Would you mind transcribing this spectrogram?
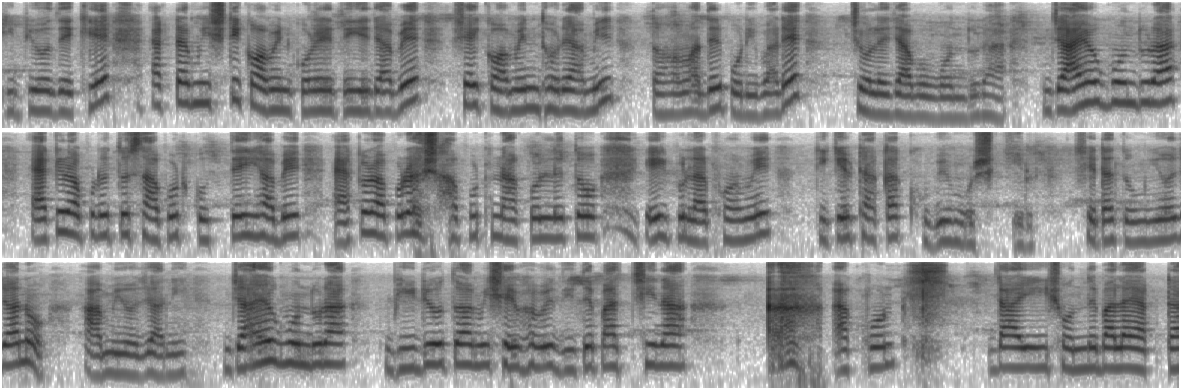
ভিডিও দেখে একটা মিষ্টি কমেন্ট করে দিয়ে যাবে। সেই কমেন্ট ধরে আমি তো আমাদের পরিবারে চলে যাব বন্ধুরা। যাই হোক বন্ধুরা, একের অপরের তো সাপোর্ট করতেই হবে, একের অপরের সাপোর্ট না করলে তো এই প্ল্যাটফর্মে টিকে থাকা খুবই মুশকিল। সেটা তুমিও জানো, আমিও জানি। যাই হোক বন্ধুরা ভিডিও তো আমি সেভাবে দিতে পারছি না। এখন তাই সন্ধেবেলায় একটা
